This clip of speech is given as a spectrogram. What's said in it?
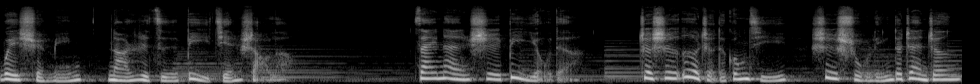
为选民，那日子必减少了。灾难是必有的，这是恶者的攻击，是属灵的战争。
